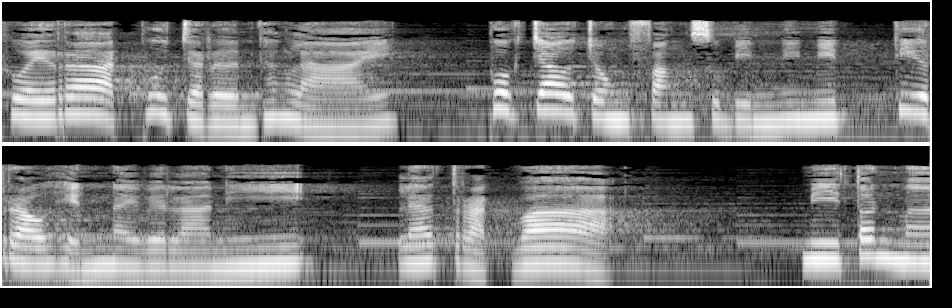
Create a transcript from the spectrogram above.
ทวยราชผู้เจริญทั้งหลาย พวกเจ้าจงฟังสุบินนิมิตที่เราเห็นในเวลานี้ แล้วตรัสว่า มีต้นไม้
